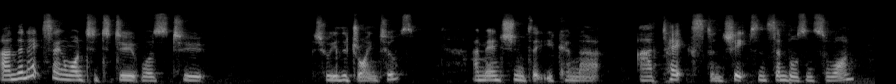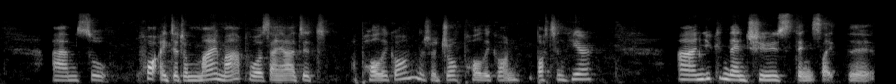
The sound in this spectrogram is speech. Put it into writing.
And the next thing I wanted to do was to show you the drawing tools. I mentioned that you can uh, add text and shapes and symbols and so on. Um, so what I did on my map was I added a polygon. There's a draw polygon button here. And you can then choose things like the,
